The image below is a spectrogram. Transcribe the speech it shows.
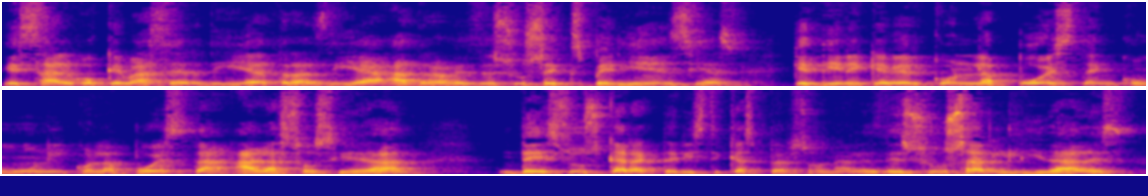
es algo que va a ser día tras día a través de sus experiencias que tiene que ver con la puesta en común y con la puesta a la sociedad de sus características personales, de sus habilidades,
